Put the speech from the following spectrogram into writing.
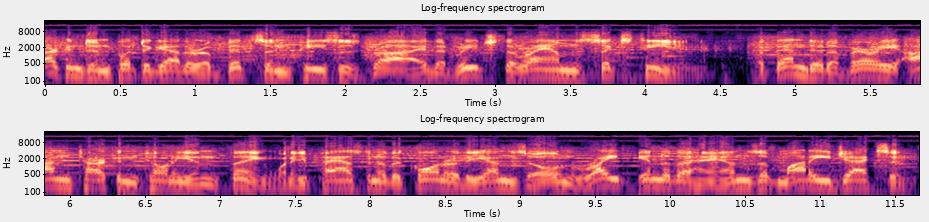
Tarkenton put together a bits and pieces drive that reached the Rams 16, but then did a very un-Tarkentonian thing when he passed into the corner of the end zone right into the hands of Monty Jackson.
